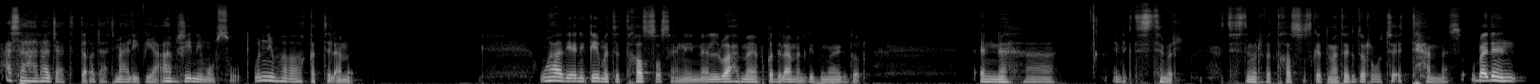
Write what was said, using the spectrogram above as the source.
عساها لا جات الدرجات ما علي فيها. أهم شيء إني مبسوط وإني ما فقدت الأمل. وهذه يعني قيمة التخصص يعني إن الواحد ما يفقد الأمل قد ما يقدر إنه إنك تستمر. تستمر في التخصص قد ما تقدر وتتحمس. وبعدين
